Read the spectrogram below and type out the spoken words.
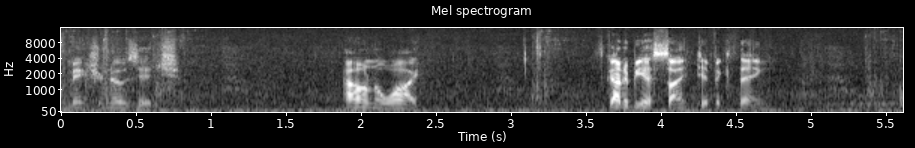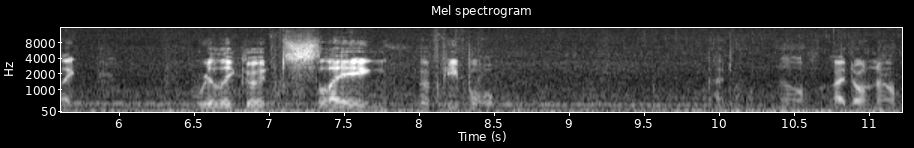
it makes your nose itch. I don't know why. It's got to be a scientific thing. Like, really good slaying of people. I don't know. I don't know.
